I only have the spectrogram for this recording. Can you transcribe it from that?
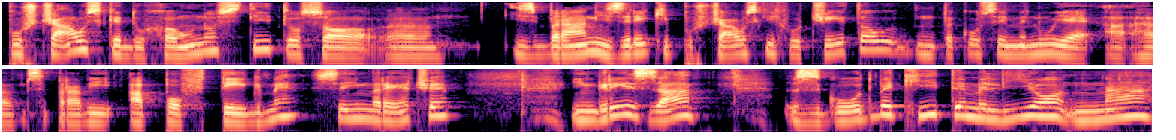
puščavske duhovnosti, to so uh, izbrani izreki puščavskih očetov, tako se imenuje, se pravi, apoftegme se jim reče. In gre za zgodbe, ki temelijo na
